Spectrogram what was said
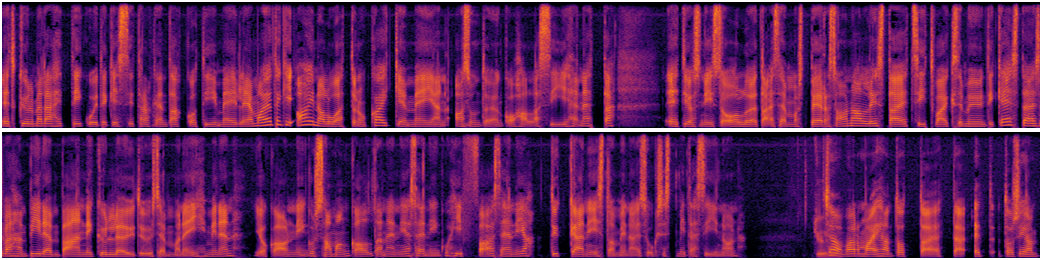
et kyllä me lähdettiin kuitenkin sitten rakentaa kotiin meille. Ja mä oon jotenkin aina luottanut kaikkien meidän asuntojen kohdalla siihen, että että jos niissä on ollut jotain semmoista persoonallista, että sitten vaikka se myynti kestäisi vähän pidempään, niin kyllä löytyy semmoinen ihminen, joka on niinku samankaltainen ja se niinku hiffaa sen ja tykkää niistä ominaisuuksista, mitä siinä on. Kyllä. Se on varmaan ihan totta, että, että tosiaan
